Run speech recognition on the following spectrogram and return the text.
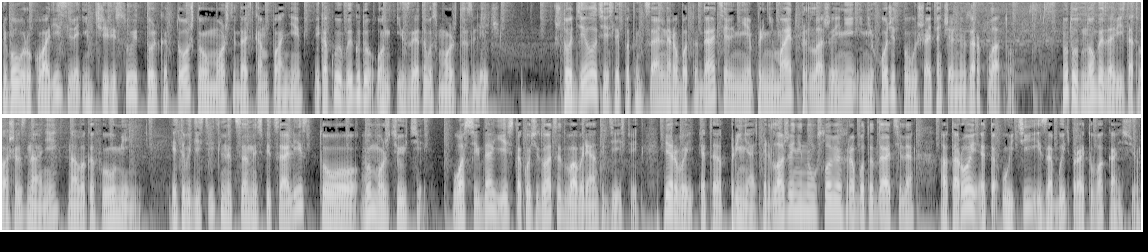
Любого руководителя интересует только то, что вы можете дать компании и какую выгоду он из этого сможет извлечь. Что делать, если потенциальный работодатель не принимает предложение и не хочет повышать начальную зарплату? Ну тут многое зависит от ваших знаний, навыков и умений. Если вы действительно ценный специалист, то вы можете уйти. У вас всегда есть в такой ситуации два варианта действий. Первый – это принять предложение на условиях работодателя, а второй – это уйти и забыть про эту вакансию.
